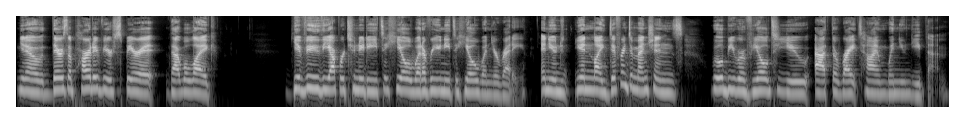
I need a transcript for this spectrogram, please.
you know, there's a part of your spirit that will like give you the opportunity to heal whatever you need to heal when you're ready. And you in like different dimensions will be revealed to you at the right time when you need them.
